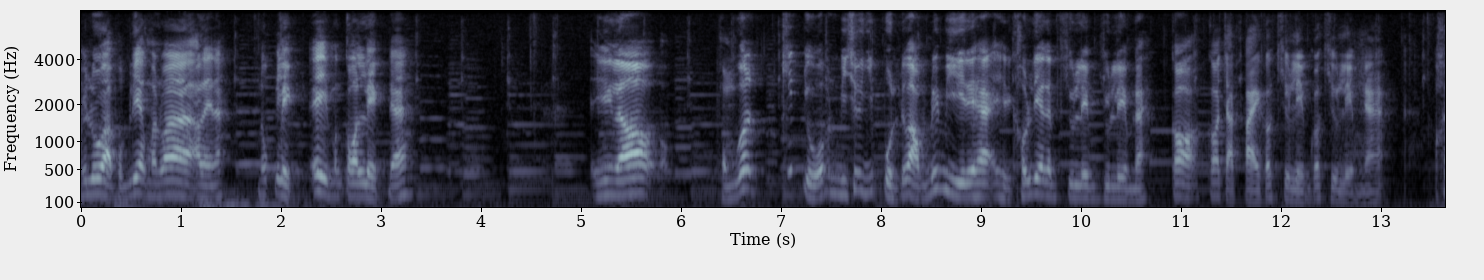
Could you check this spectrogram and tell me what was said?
ไม่รู้อะผมเรียกมันว่าอะไรนะ นกเหล็ก เอ้ยมังกรเหล็กนะ จริงแล้ว ผมก็ คิดอยู่ว่ามันมีชื่อญี่ปุ่นหรือเปล่ามันไม่มีเลยฮะเห็นเขาเรียกกันคิวเลมคิวเลมนะก็ก็จัดไปก็คิวเลมก็คิวเลมนะฮะโอเค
